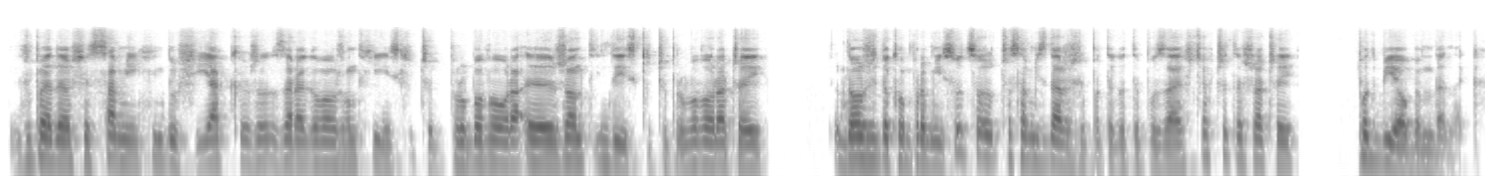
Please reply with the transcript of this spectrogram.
wypowiadają się sami Hindusi? Jak zareagował rząd chiński? Czy próbował y, rząd indyjski? Czy próbował raczej dążyć do kompromisu, co czasami zdarza się po tego typu zajściach, czy też raczej podbijał bębenek?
